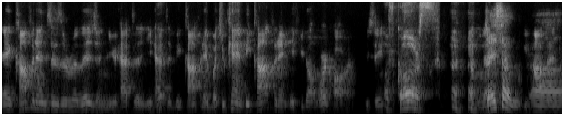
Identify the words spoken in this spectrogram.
hey, confidence is a religion. You have to you have to be confident, but you can't be confident if you don't work hard. You see? Of course. So Jason, uh.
